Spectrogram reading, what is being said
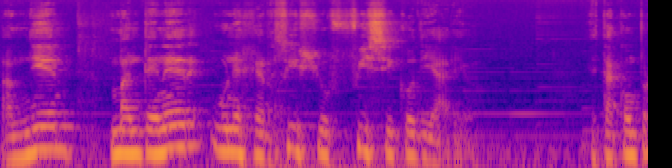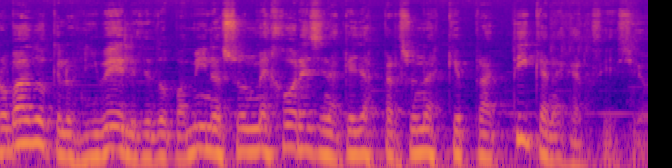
También mantener un ejercicio físico diario. Está comprobado que los niveles de dopamina son mejores en aquellas personas que practican ejercicio.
